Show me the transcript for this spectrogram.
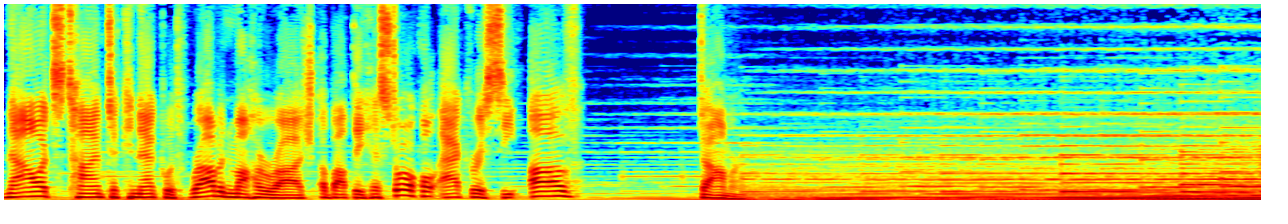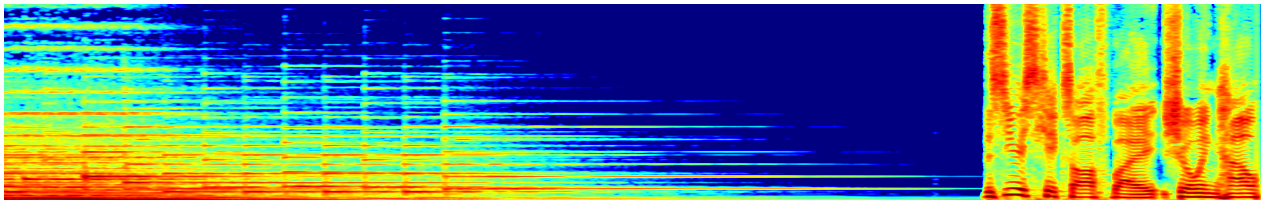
now it's time to connect with Robin Maharaj about the historical accuracy of Dahmer. The series kicks off by showing how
